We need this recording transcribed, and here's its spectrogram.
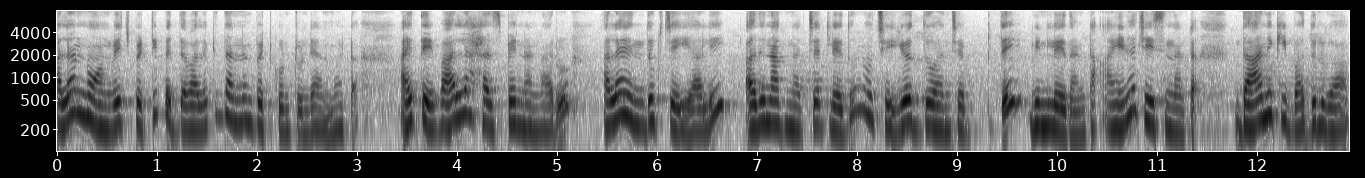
అలా నాన్ వెజ్ పెట్టి పెద్దవాళ్ళకి దండం పెట్టుకుంటుండే అనమాట అయితే వాళ్ళ హస్బెండ్ అన్నారు అలా ఎందుకు చేయాలి అది నాకు నచ్చట్లేదు నువ్వు చెయ్యొద్దు అని చెప్తే వినలేదంట. అయినా చేసిందంట. దానికి బదులుగా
